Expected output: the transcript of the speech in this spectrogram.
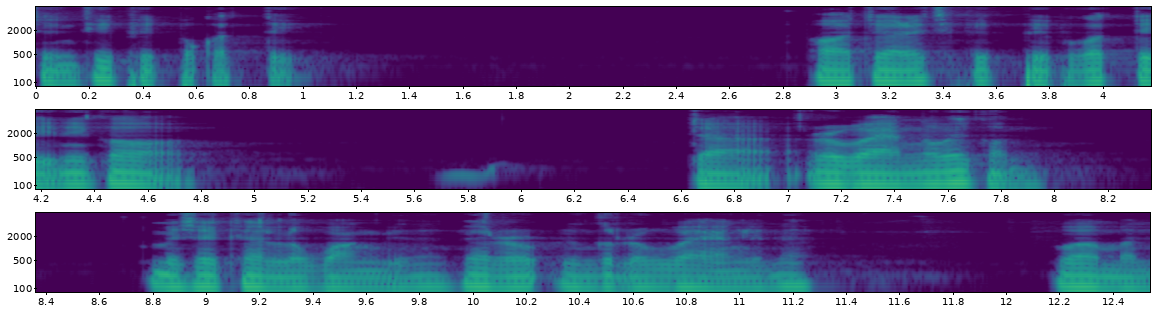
สิ่งที่ผิดปกติ พอเจออะไรที่ผิดปกตินี่ก็ จะระแวงเอาไว้ก่อน ไม่ใช่แค่ระวังเลยนะแค่ถึงกับระแวงเลยนะ ว่ามัน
